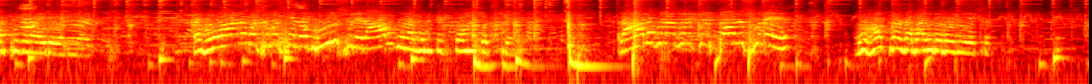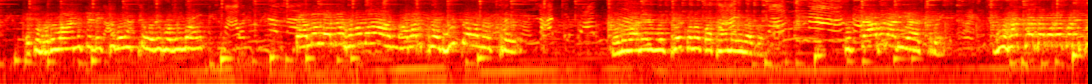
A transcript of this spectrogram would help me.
ঘর থেকে ভগবান বসে বসে মধুর সুরে রাম গুণাগুণ কীর্তন করছে। রাম গুণাগুণ কীর্তন শুনে গুহাক রাজা বাইরে বেরিয়ে এসেছে। এসে হনুমানকে দেখে বলছে, ওরে হনুমান বলো বলো হনুমান আমার প্রভু কেমন আছে? হনুমানের মুখে কোনো কথা নেই বাবা। চুপচাপ দাঁড়িয়ে আছে। গুহার রাজা মনে করেছে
